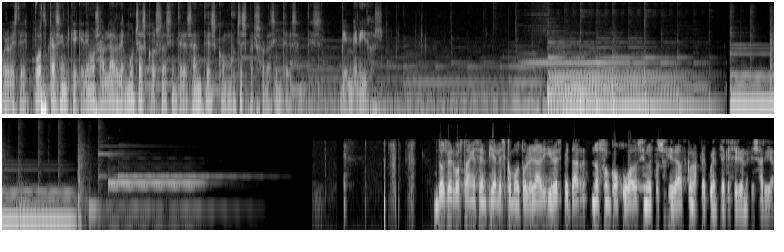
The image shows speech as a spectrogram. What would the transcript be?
vuelve este podcast en el que queremos hablar de muchas cosas interesantes con muchas personas interesantes. Bienvenidos. Dos verbos tan esenciales como tolerar y respetar no son conjugados en nuestra sociedad con la frecuencia que sería necesaria.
